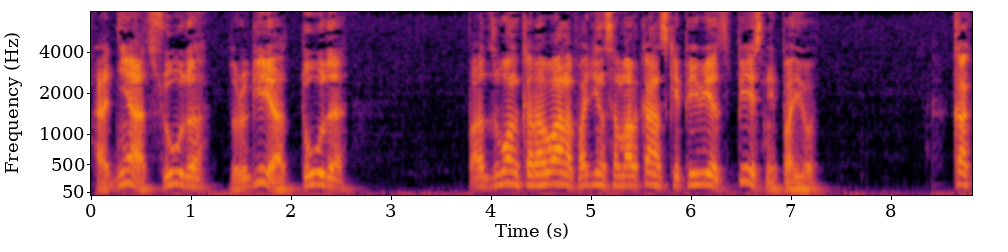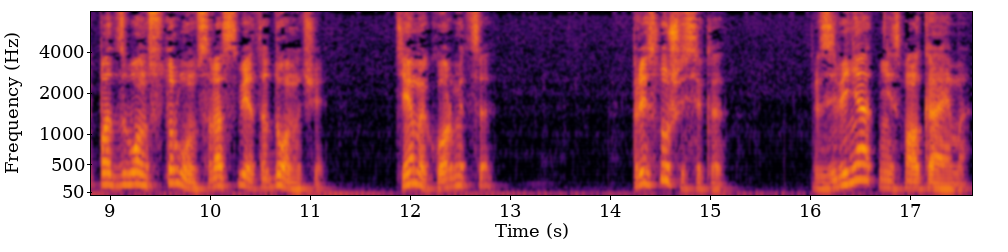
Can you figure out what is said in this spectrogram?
Одни отсюда, другие оттуда. Под звон караванов один самаркандский певец песни поет. Как под звон струн с рассвета до ночи. Тем и кормится. Прислушайся-ка. Звенят несмолкаемо.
